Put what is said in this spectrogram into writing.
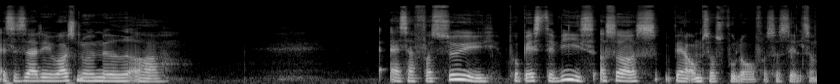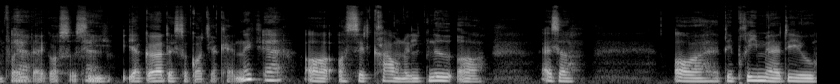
altså, så er det jo også noget med at altså forsøge på bedste vis, og så også være omsorgsfuld over for sig selv som forældre, Ja. ikke også? Og sige, jeg gør det så godt jeg kan, ikke? ja, Og, og sætte kravene lidt ned, og altså Og det primære, det er jo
